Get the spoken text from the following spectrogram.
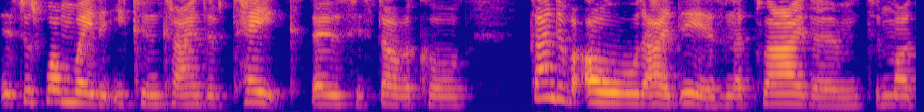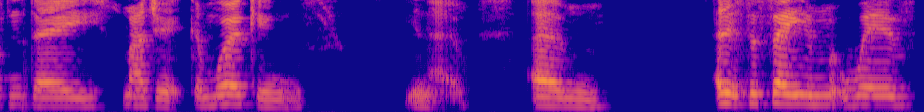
it's just one way that you can kind of take those historical kind of old ideas and apply them to modern day magic and workings you know. Um and it's the same with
